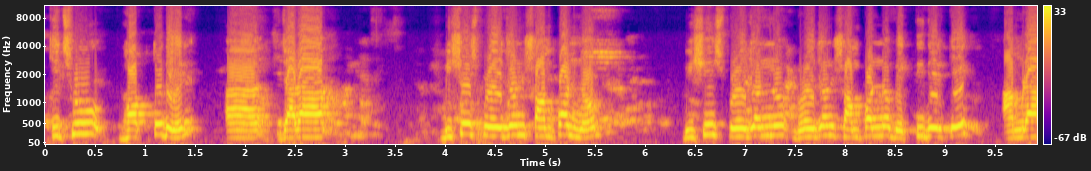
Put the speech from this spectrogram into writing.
কিছু ভক্তদের যারা বিশেষ প্রয়োজন সম্পন্ন বিশেষ প্রয়োজন প্রয়োজন সম্পন্ন ব্যক্তিদেরকে আমরা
